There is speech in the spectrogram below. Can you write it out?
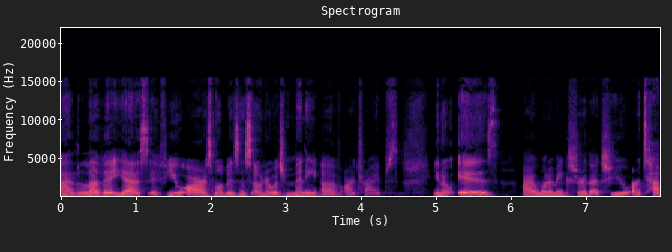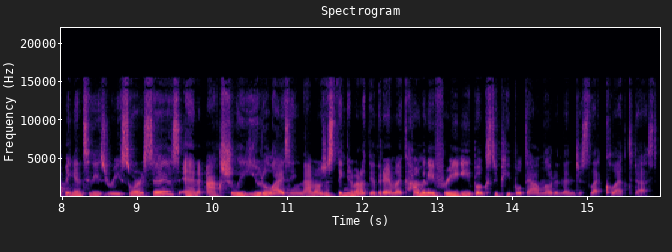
I love it. Yes. If you are a small business owner, which many of our tribes, you know, is, I want to make sure that you are tapping into these resources and actually utilizing them. I was just thinking about it the other day. I'm like, how many free ebooks do people download and then just let collect dust?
